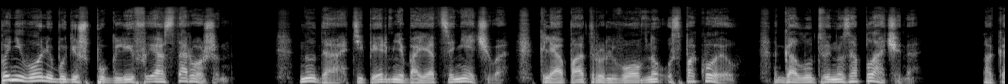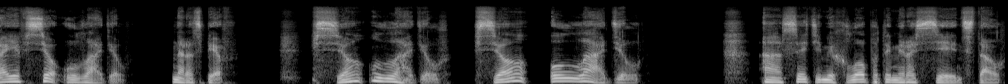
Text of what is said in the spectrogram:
Поневоле будешь пуглив и осторожен. Ну да, теперь мне бояться нечего. Клеопатру Львовну успокоил. Галутвину заплачено. Пока я все уладил. Нараспев. Все уладил. Все уладил. А с этими хлопотами рассеян стал.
